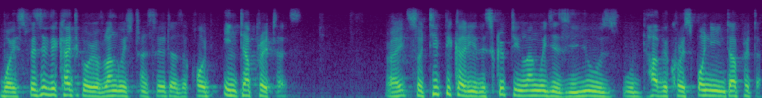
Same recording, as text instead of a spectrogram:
well, a specific category of language translators are called interpreters, right? So typically, the scripting languages you use would have a corresponding interpreter.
